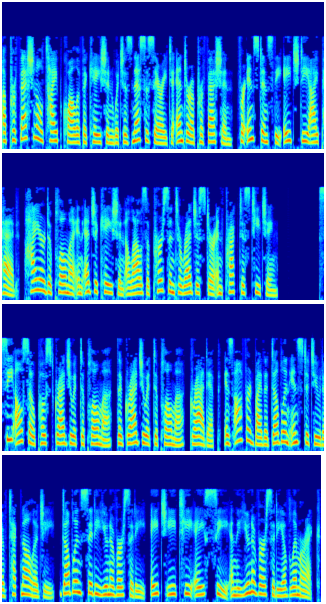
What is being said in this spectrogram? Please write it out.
a professional type qualification which is necessary to enter a profession, for instance the HDipEd, higher diploma in education allows a person to register and practice teaching. See also postgraduate diploma. The graduate diploma GRADIP, is offered by the Dublin Institute of Technology, Dublin City University, HETAC and the University of Limerick.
